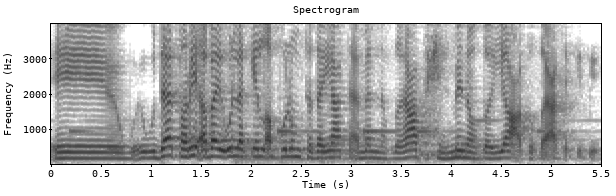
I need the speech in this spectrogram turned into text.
إيه وده طريقة بقى يقول لك إيه الأب لهم أنت ضيعت أملنا وضيعت حلمنا وضيعت وضيعت الكتير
